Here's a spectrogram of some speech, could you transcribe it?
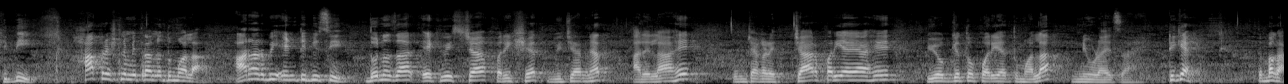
किती? हा प्रश्न मित्रांनो तुम्हाला R R B N T P C दोन हजार एकवीसच्या परीक्षेत विचारण्यात आलेला आहे. तुमच्याकडे चार पर्याय आहे. योग्य तो पर्याय तुम्हाला निवडायचा आहे. ठीक आहे? तर बघा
